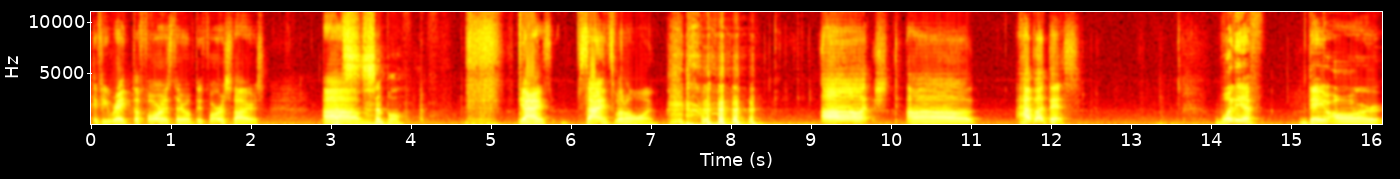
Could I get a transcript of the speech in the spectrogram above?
if you rake the forest, there won't be forest fires. That's Um, simple. guys, science one hundred and one. uh, uh, how about this? What if they are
